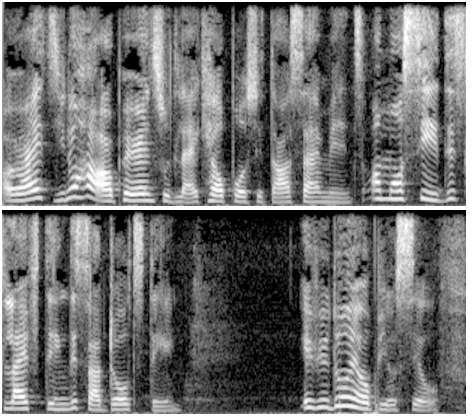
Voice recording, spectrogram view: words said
All right. You know how our parents would like help us with our assignments. Almost see this life thing, this adult thing. If you don't help yourself,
